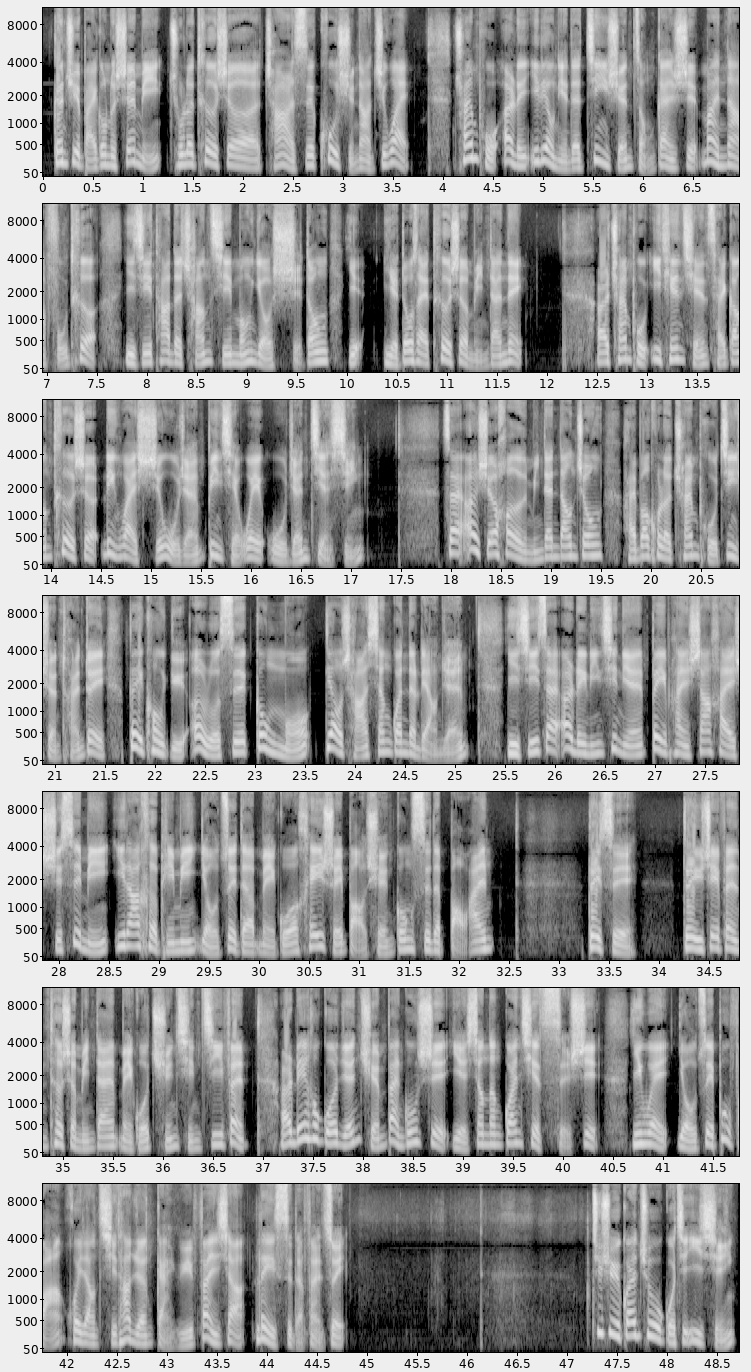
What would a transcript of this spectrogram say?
根据白宫的声明，除了特赦查尔斯·库什纳之外，川普2016年的竞选总干事曼纳福特以及他的长期盟友史东也也都在特赦名单内。而川普一天前才刚特赦另外十五人，并且为五人减刑。在二十二号的名单当中，还包括了川普竞选团队被控与俄罗斯共谋调查相关的两人，以及在二零零七年被判杀害十四名伊拉克平民有罪的美国黑水保全公司的保安。对此，对于这份特赦名单，美国群情激愤，而联合国人权办公室也相当关切此事，因为有罪不罚会让其他人敢于犯下类似的犯罪。继续关注国际疫情。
